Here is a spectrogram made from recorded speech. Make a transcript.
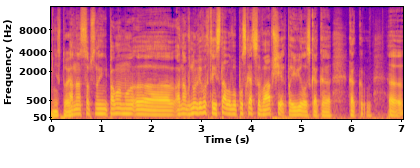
не стоит. Она, собственно, по-моему, э, она в нулевых-то и стала выпускаться вообще, появилась как, э, как э,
